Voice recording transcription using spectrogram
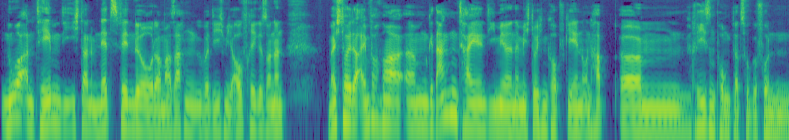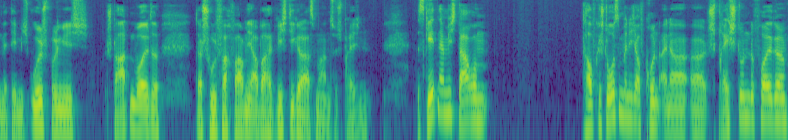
nur an Themen, die ich dann im Netz finde oder mal Sachen, über die ich mich aufrege, sondern möchte heute einfach mal ähm, Gedanken teilen, die mir nämlich durch den Kopf gehen und habe ähm, Riesenpunkt dazu gefunden, mit dem ich ursprünglich starten wollte. Das Schulfach war mir aber halt wichtiger, erstmal anzusprechen. Es geht nämlich darum, drauf gestoßen bin ich aufgrund einer äh, Sprechstunde-Folge.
